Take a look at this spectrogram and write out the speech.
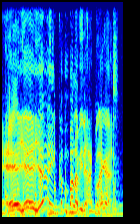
Ei, ei, ei! Com va la vida, col·legues?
